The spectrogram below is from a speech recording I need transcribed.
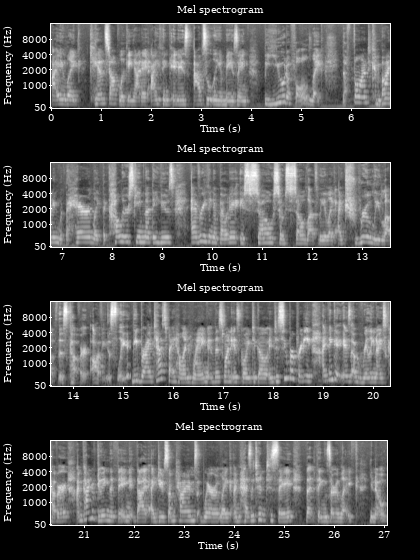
I like can't stop looking at it. I think it is absolutely amazing, beautiful. Like the font combining with the hair, like the color scheme that they use, everything about it is so, so, so lovely. Like I truly love this cover, obviously. The Bride Test by Helen Hoang. This one is going to go into super pretty. I think it is a really nice cover. I'm kind of doing the thing that I do sometimes where like I'm hesitant to say that things are like, you know,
